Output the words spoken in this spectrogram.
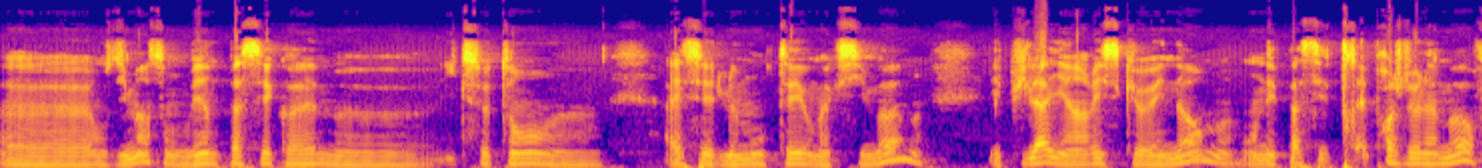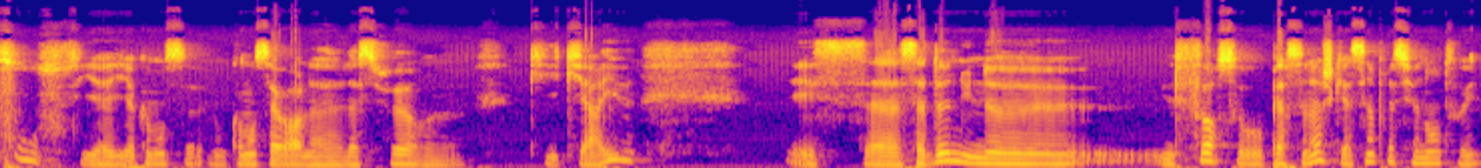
euh, on se dit mince, on vient de passer quand même euh, X temps euh, à essayer de le monter au maximum, et puis là il y a un risque énorme, on est passé très proche de la mort, il y a, commence, on commence à avoir la, sueur qui, arrive, et ça, donne une, force au personnage qui est assez impressionnante, oui.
